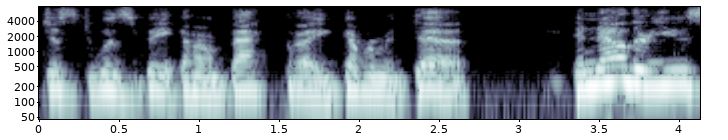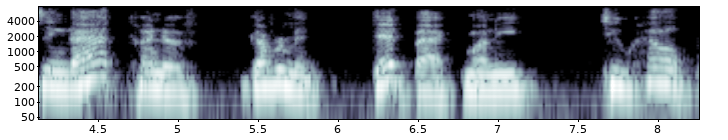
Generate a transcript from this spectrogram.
just was um, backed by government debt. And now they're using that kind of government debt backed money to help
